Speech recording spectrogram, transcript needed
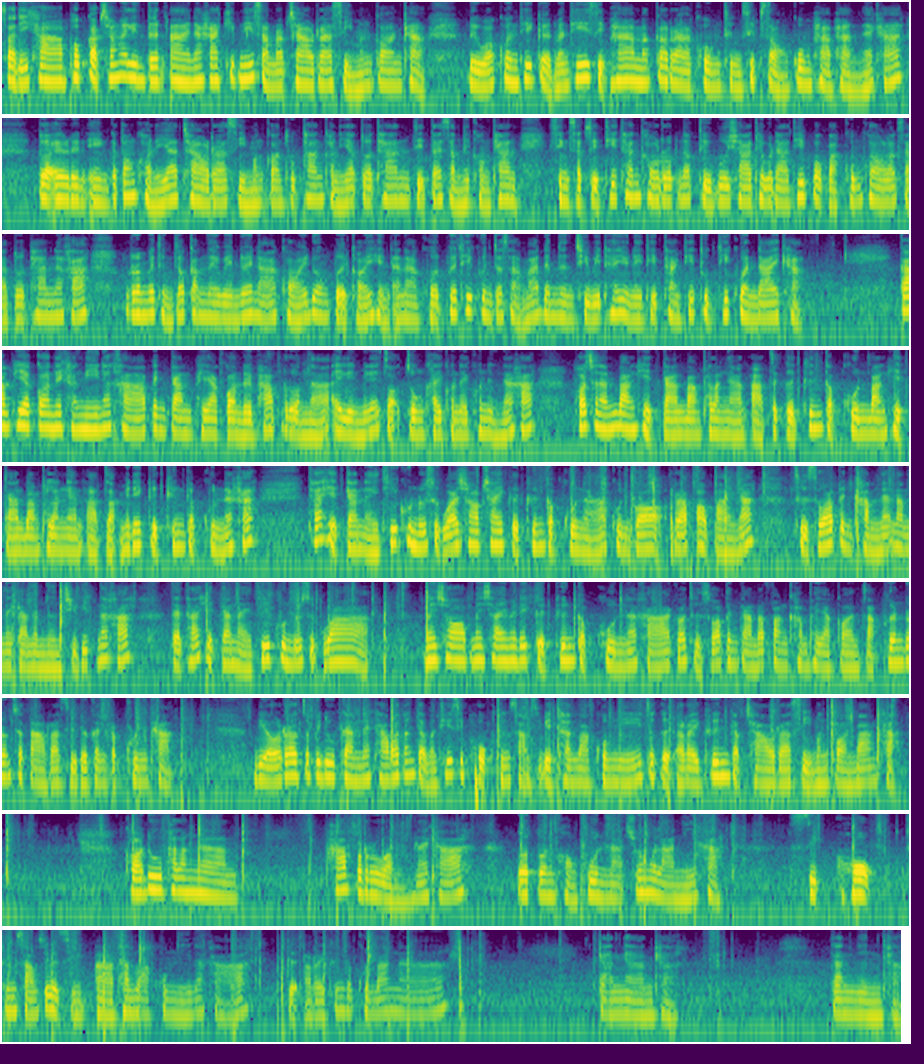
สวัสดีค่ะ พบกับช่างไอลินเติร์ดไอนะคะ คลิปนี้สำหรับชาวราศีมังกรค่ะ หรือว่าคนที่เกิดวันที่ 15 มกราคมถึง 12 กุมภาพันธ์นะคะ ตัวเอรินเองก็ต้องขออนุญาตชาวราศีมังกรทุกท่าน ขออนุญาตตัวท่าน จิตใต้สำนึกของท่าน สิ่งศักดิ์สิทธิ์ที่ท่านเคารพนับถือบูชาเทวดาที่ปกปักคุ้มครองรักษาตัวท่านนะคะ รวมไปถึงเจ้ากรรมนายเวรด้วยนะ ขอให้ดวงเปิดขอให้เห็นอนาคต เพื่อที่คุณจะสามารถดำเนินชีวิตให้อยู่ในทิศทางที่ถูกที่ควรได้ค่ะ การพยากรณ์ในครั้งนี้นะคะ เป็นการพยากรณ์โดยภาพรวมนะไอรินไม่ได้เจาะจงใครคนใดคนหนึ่งนะคะ เพราะฉะนั้นบางเหตุการณ์บางพลังงานอาจจะเกิดขึ้นกับคุณ บางเหตุการณ์บางพลังงานอาจจะไม่ได้เกิดขึ้นกับคุณนะคะ ถ้าเหตุการณ์ไหนที่คุณรู้สึกว่าชอบใช่เกิดขึ้นกับคุณนะ คุณก็รับเอาไปนะ ถือซะว่าเป็นคำแนะนำในการดำเนินชีวิตนะคะ แต่ถ้าเหตุการณ์ไหนที่คุณรู้สึกว่าไม่ชอบไม่ใช่ไม่ได้เกิดขึ้นกับคุณนะคะ ก็ถือซะว่าเป็นการรับฟังคำพยากรณ์จากเพื่อนร่วมชะตาราศีเดียวกันกับคุณค่ะ เดี๋ยวเราจะไปดูกันนะคะว่าตั้งแต่วันที่ 16 ถึง 31 ธันวาคมนี้จะเกิดอะไรขึ้นกับชาวราศีมังกรบ้างค่ะ ขอดูพลังงานภาพรวมนะคะ ตัวตนของคุณนะช่วงเวลานี้ค่ะ 16 ถึง 31ธันวาคมนี้นะคะ เกิดอะไรขึ้นกับคุณบ้างนะ การงานค่ะ การเงินค่ะ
